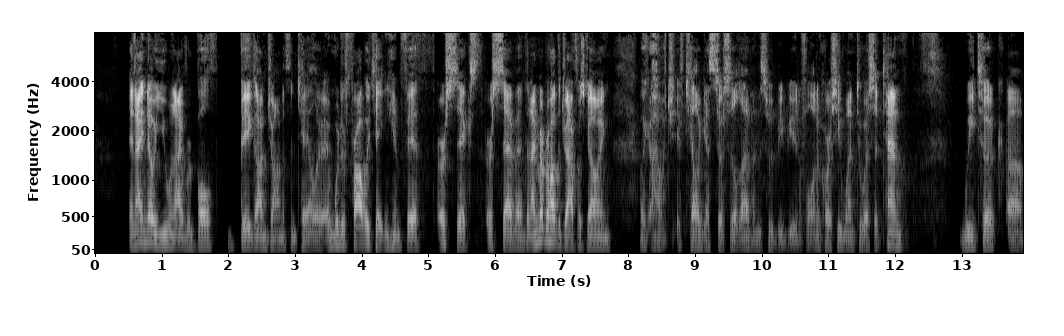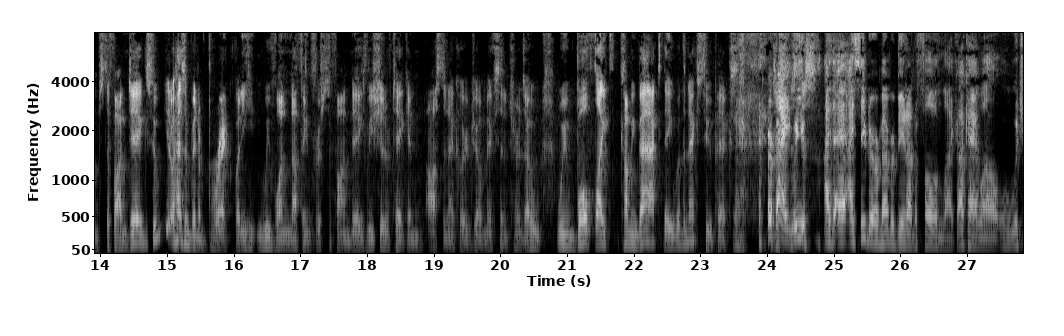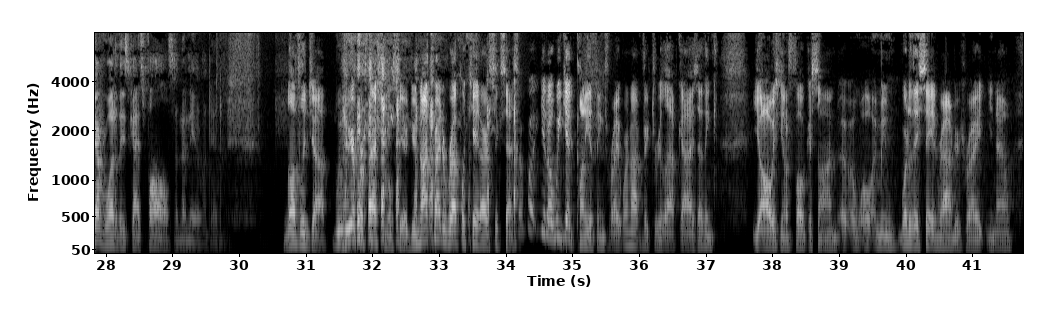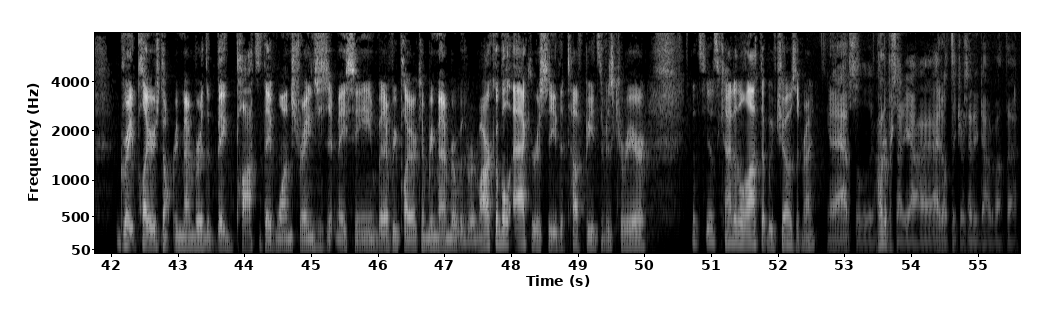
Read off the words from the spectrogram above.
and I know you and I were both big on Jonathan Taylor and would have probably taken him fifth or sixth or seventh. And I remember how the draft was going. Like, oh, if Taylor gets to us at 11, this would be beautiful. And of course, he went to us at 10th we took um, Stefon Diggs, who you know hasn't been a brick, but he, we've won nothing for Stefon Diggs. We should have taken Austin Ekeler, Joe Mixon. It turns out who we both liked coming back. They were the next two picks. right. Just, we, just, I, I seem to remember being on the phone like, okay, well, whichever one of these guys falls, and then the other one did. Lovely job. We, we are professionals here. Do not try to replicate our success. You know, we get plenty of things right. We're not victory lap guys. I think you're always going to focus on. Uh, uh, I mean, what do they say in rounders, right? You know great players don't remember the big pots that they've won, strange as it may seem, but every player can remember with remarkable accuracy the tough beats of his career. That's just kind of the lot that we've chosen, right? Yeah, absolutely, hundred percent. Yeah, I, I, don't think there's any doubt about that.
